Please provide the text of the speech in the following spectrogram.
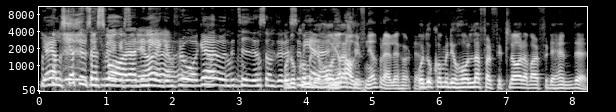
Jag älskar att du så svarar din egoistisk. Ja, ja, egen ja, fråga ja, ja. under tiden som du Och då kommer det resonerar. hålla- Jag har aldrig funderat på det eller hört det Och då kommer det hålla för att förklara varför det hände.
